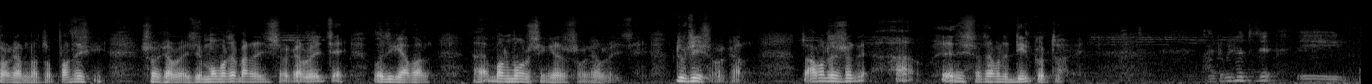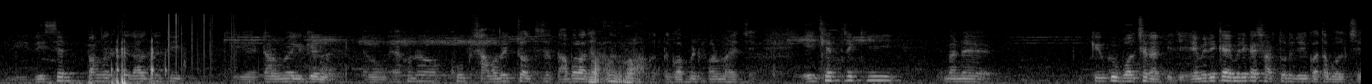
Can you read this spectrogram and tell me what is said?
সরকার না তো প্রাদেশিক সরকার রয়েছে মমতা ব্যানার্জির সরকার রয়েছে ওদিকে আবার মনমোহন সিংয়ের সরকার রয়েছে দুটি সরকার। তো আমাদের সঙ্গে এদের সাথে আমাদের ডিল করতে আরেকটা বিষয় হচ্ছে যে এই রিসেন্ট বাংলাদেশের রাজনৈতিক টার্মোয়েল গেল এবং এখনও খুব স্বাভাবিক চলতেছে তা বলা যাবে একটা গভর্নমেন্ট ফর্ম হয়েছে। এই ক্ষেত্রে কি মানে কেউ কেউ বলছেন আর কি যে আমেরিকা আমেরিকার স্বার্থ অনুযায়ী কথা বলছে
